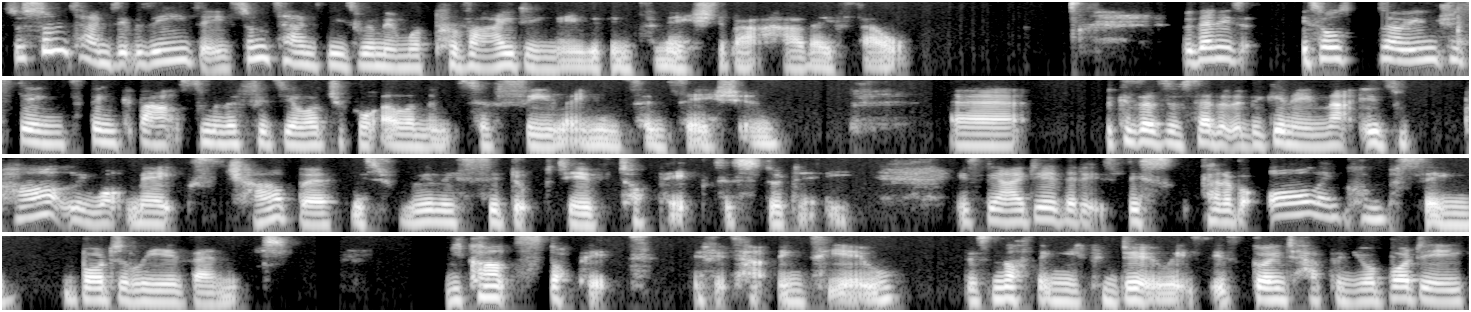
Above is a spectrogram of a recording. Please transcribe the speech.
So sometimes it was easy. Sometimes these women were providing me with information about how they felt. But then it's it's also interesting to think about some of the physiological elements of feeling and sensation. Uh, because as I've said at the beginning, that is partly what makes childbirth this really seductive topic to study is the idea that it's this kind of all-encompassing bodily event. You can't stop it if it's happening to you. There's nothing you can do. It's, it's going to happen. Your body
